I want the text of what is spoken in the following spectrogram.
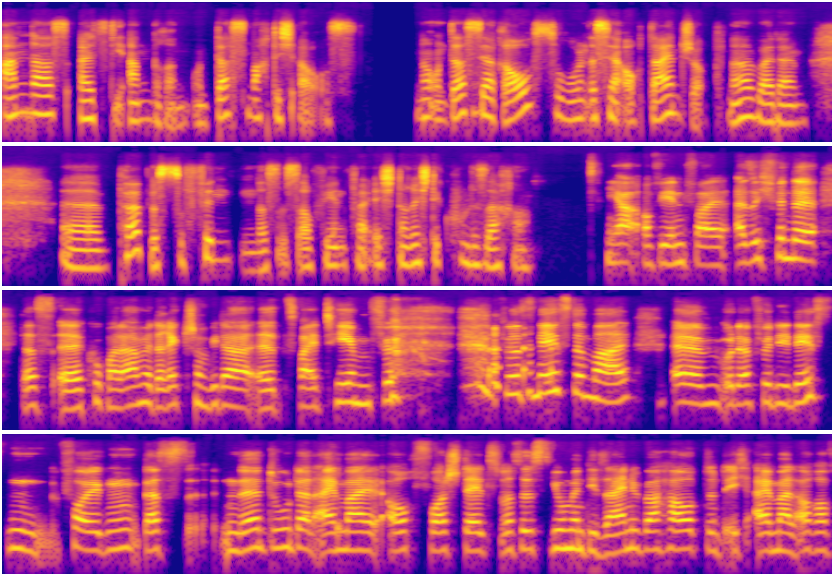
anders als die anderen und das macht dich aus. Ne? Und das ja rauszuholen, ist ja auch dein Job, ne? bei deinem äh, Purpose zu finden. Das ist auf jeden Fall echt eine richtig coole Sache. Ja, auf jeden Fall. Also ich finde, dass, äh, guck mal, da haben wir direkt schon wieder äh, zwei Themen für fürs nächste Mal ähm, oder für die nächsten Folgen, dass ne, du dann einmal auch vorstellst, was ist Human Design überhaupt und ich einmal auch auf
